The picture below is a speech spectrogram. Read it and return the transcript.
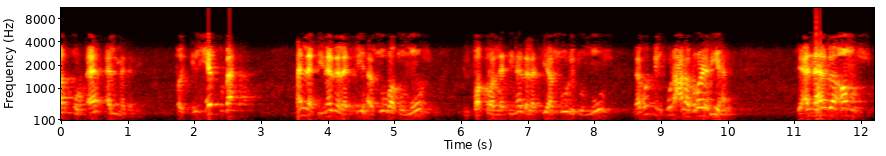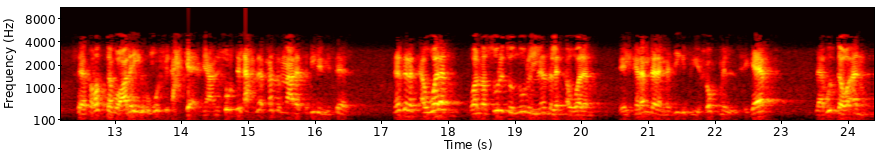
القرآن المدني. طيب الحقبة التي نزلت فيها سورة النور الفترة التي نزلت فيها سورة النور لابد نكون على دراية بها لأن هذا أمر سيترتب عليه الأمور في الأحكام. يعني سورة الأحزاب مثلا على سبيل المثال نزلت أولا ولا سورة النور اللي نزلت أولا؟ الكلام ده لما تيجي في حكم الحجاب لابد وأن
